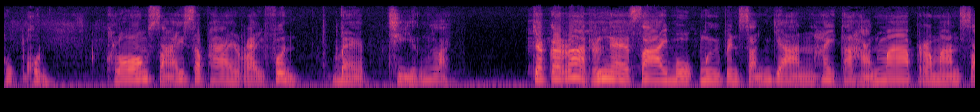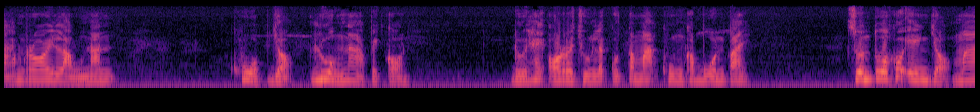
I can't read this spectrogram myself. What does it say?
ทุกคนคล้องสายสะพายไรเฟิลแบบเฉียงไหลจักรราชหรือแง่ทรายโบกมือเป็นสัญญาณให้ทหารม้าประมาณสามร้อยเหล่านั้น ควบเหาะล่วงหน้าไปก่อน โดยให้อรชุนและกุตมะคุมขบวนไป ส่วนตัวเขาเองเหาะมา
